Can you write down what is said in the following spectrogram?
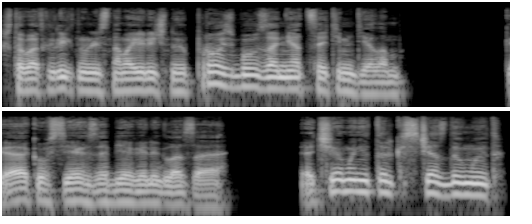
что вы откликнулись на мою личную просьбу заняться этим делом». Как у всех забегали глаза. О чем они только сейчас думают?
